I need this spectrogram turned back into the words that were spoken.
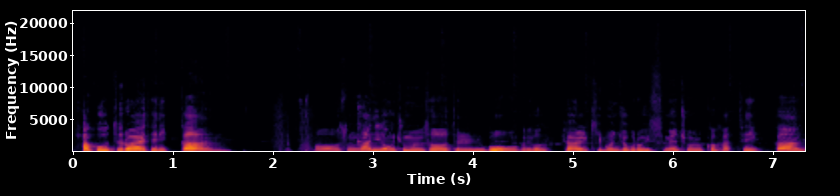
파고 들어야 되니까 어, 순간이동 주문서 들고 그리고 흡혈 기본적으로 있으면 좋을 것 같으니까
